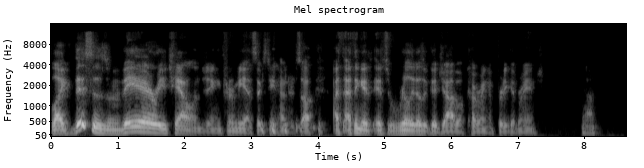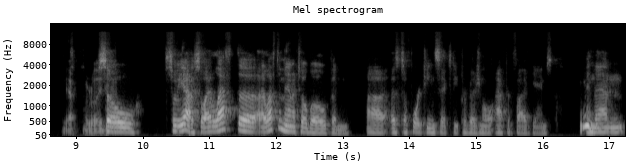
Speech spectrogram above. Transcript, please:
Like, this is very challenging for me at 1600. so I, th- I think it, it really does a good job of covering a pretty good range. Yeah. Yeah. Really so, so yeah. So I left the, I left the Manitoba Open uh, as a 1460 provisional after five games. Ooh. And then,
